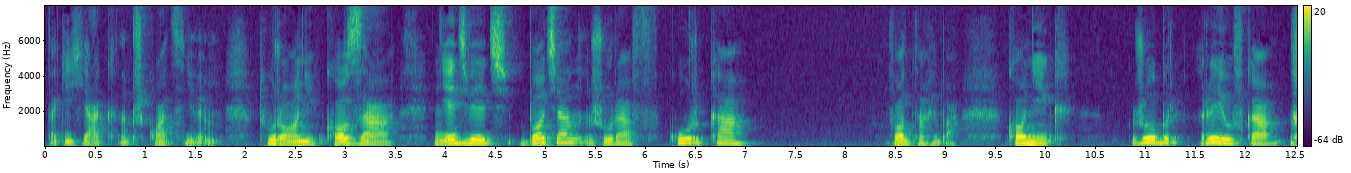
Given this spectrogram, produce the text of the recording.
takich jak na przykład, nie wiem, turoń, koza, niedźwiedź, bocian, żuraw, kurka, wodna chyba, konik, żubr, ryjówka.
